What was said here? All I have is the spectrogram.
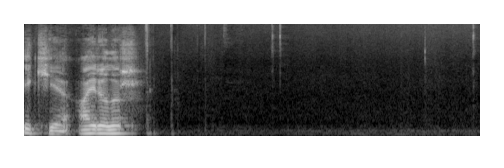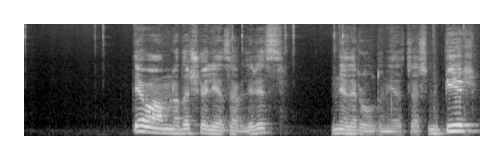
İkiye ayrılır. Devamına da şöyle yazabiliriz. Neler olduğunu yazacağız. Şimdi bir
